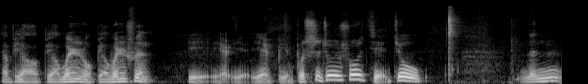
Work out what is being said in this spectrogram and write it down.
要比较比较温柔，比较温顺，也也也也也不是，就是说也就能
